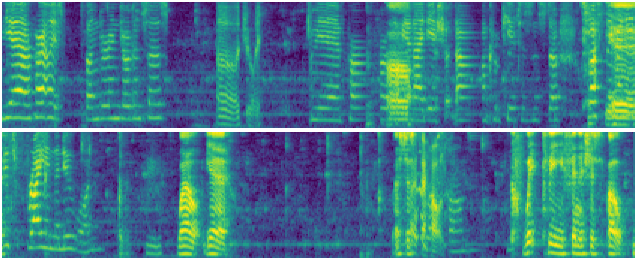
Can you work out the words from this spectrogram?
Yeah, apparently it's thundering, Jordan says. Oh joy. Yeah, prob- Oh. probably an idea shut down computers and stuff. Last thing I need is frying the new one. Hmm. Well, yeah. Let's just Where's the hole? quickly finish this. Oh,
